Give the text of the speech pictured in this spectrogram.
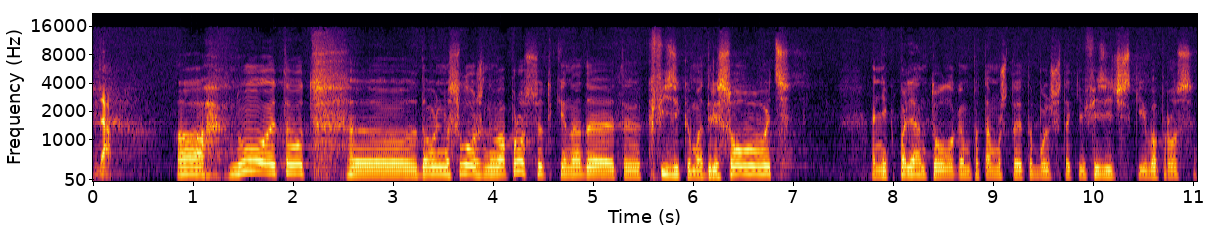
Да. А, ну, это вот э, довольно сложный вопрос. Все-таки надо это к физикам адресовывать, а не к палеонтологам, потому что это больше такие физические вопросы.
